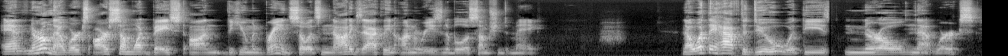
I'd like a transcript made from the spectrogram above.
And neural networks are somewhat based on the human brain, so it's not exactly an unreasonable assumption to make. Now, what they have to do with these neural networks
